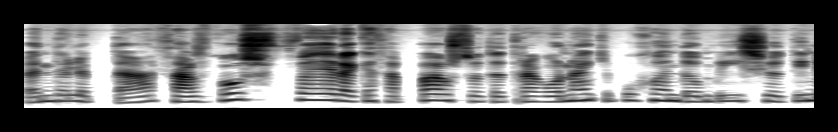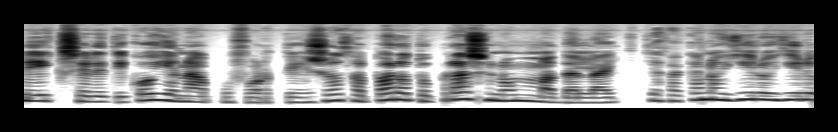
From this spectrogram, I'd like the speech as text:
45 λεπτά θα βγω σφαίρα και θα πάω στο τετραγωνάκι που έχω εντοπίσει ότι είναι εξαιρετικό για να αποφορτίζω, θα πάρω το πράσινο μου μανταλάκι και θα κάνω γύρω γύρω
